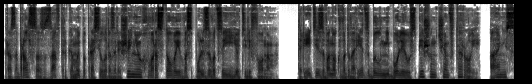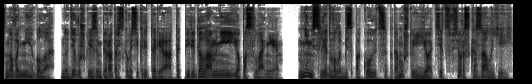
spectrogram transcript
разобрался с завтраком и попросил разрешения у Хворостовой воспользоваться ее телефоном. Третий звонок во дворец был не более успешен, чем второй. Ани снова не было, но девушка из императорского секретариата передала мне ее послание. Мне не следовало беспокоиться, потому что ее отец все рассказал ей.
